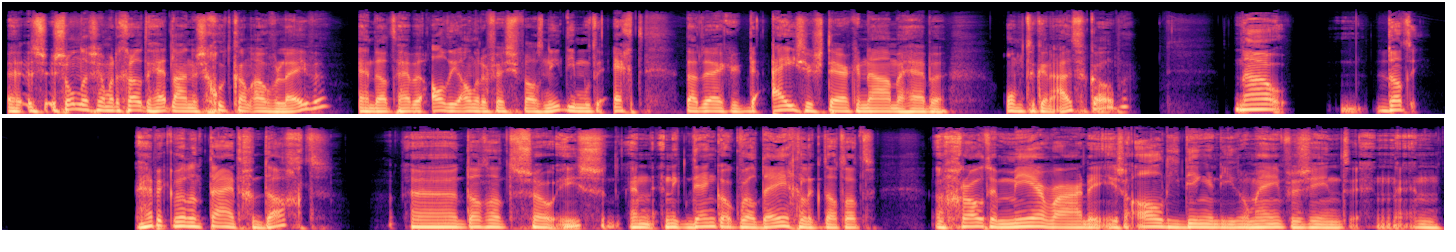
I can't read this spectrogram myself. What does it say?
eh, zonder zeg maar, de grote headliners goed kan overleven? En dat hebben al die andere festivals niet. Die moeten echt daadwerkelijk de ijzersterke namen hebben om te kunnen uitverkopen. Nou, dat heb ik wel een tijd gedacht. Eh, dat dat zo is. En, en ik denk ook wel degelijk dat dat een grote meerwaarde is. Al die dingen die je eromheen verzint. En, en,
